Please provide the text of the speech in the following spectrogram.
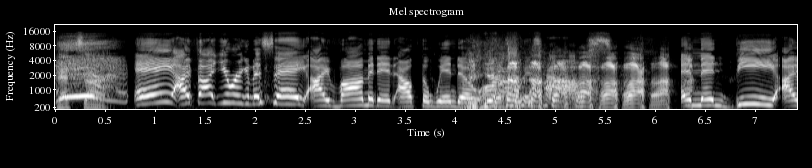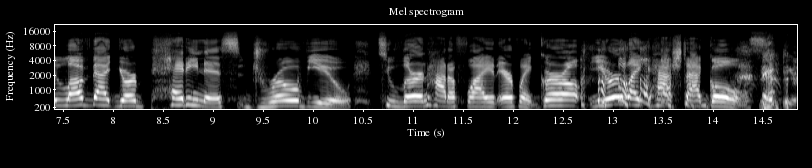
that's uh, A, I thought you were going to say I vomited out the window onto his house. And then B, I love that your pettiness drove you to learn how to fly an airplane. Girl, you're like hashtag goals. Thank you.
